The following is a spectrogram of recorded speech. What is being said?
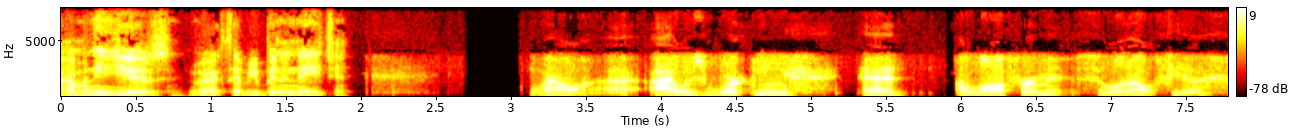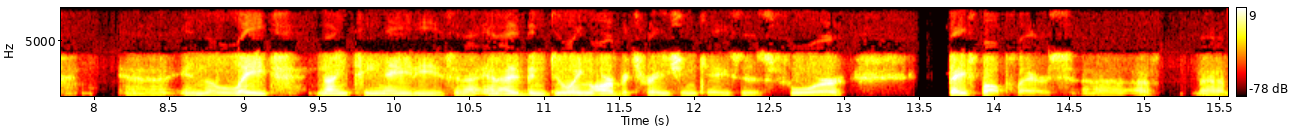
how many years, Rex, have you been an agent? Well, I, I was working at a law firm in Philadelphia uh, in the late 1980s, and, I, and I've been doing arbitration cases for baseball players. Uh, a, a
